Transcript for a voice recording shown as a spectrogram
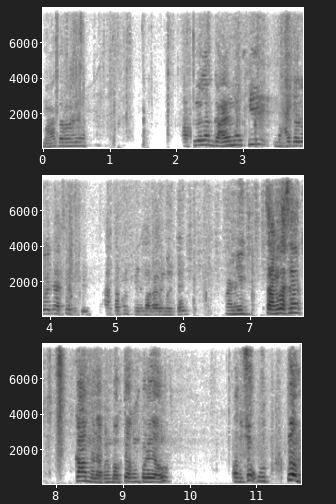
महादरवाजा आपल्याला गायमुखी महादरवाजा असं होते आता पण ते बघायला मिळतं आणि चांगलं असं काम झालं. आपण बघतो आपण पुढे जाऊ. अतिशय उत्तम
